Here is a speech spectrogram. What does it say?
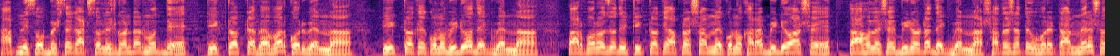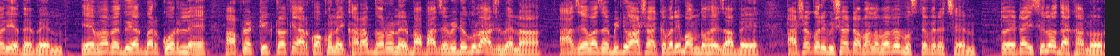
আপনি চব্বিশ থেকে আটচল্লিশ ঘণ্টার মধ্যে টিকটকটা ব্যবহার করবেন না। টিকটকে কোনো ভিডিও দেখবেন না। তারপরেও যদি টিকটকে আপনার সামনে কোনো খারাপ ভিডিও আসে, তাহলে সেই ভিডিওটা দেখবেন না। সাথে সাথে উপরে টান মেরে সরিয়ে দেবেন। এভাবে দুই একবার করলে আপনার টিকটকে আর কখনোই খারাপ ধরনের বা বাজে ভিডিওগুলো আসবে না। আজে বাজে ভিডিও আসা একেবারেই বন্ধ হয়ে যাবে। আশা করি বিষয়টা ভালোভাবে বুঝতে পেরেছেন। তো এটাই ছিল দেখানোর।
